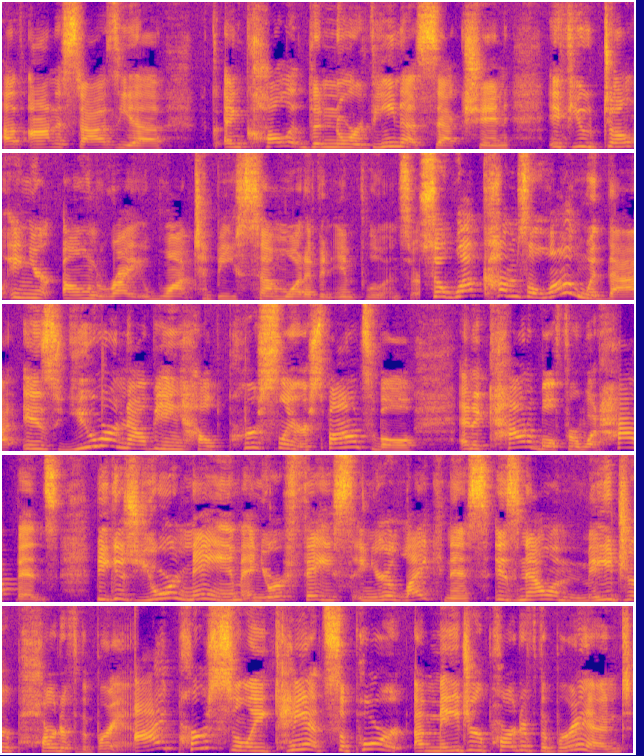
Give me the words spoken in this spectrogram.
of Anastasia and call it the Norvina section if you don't in your own right want to be somewhat of an influencer. So what comes along with that is you are now being held personally responsible and accountable for what happens because your name and your face and your likeness is now a major part of the brand. I personally can't support a major part of the brand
